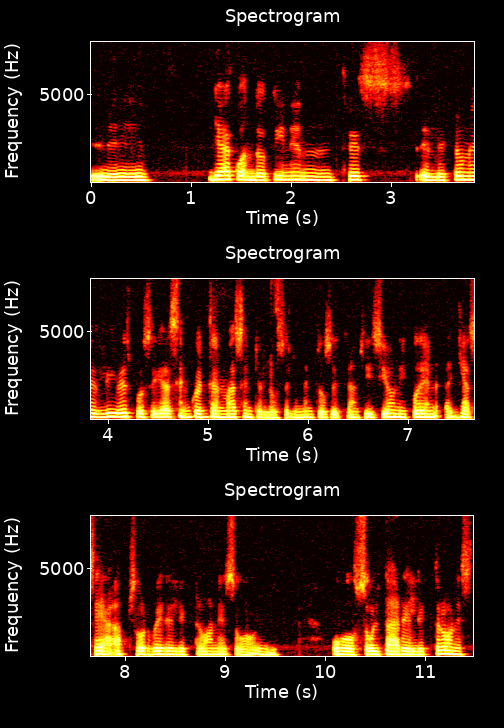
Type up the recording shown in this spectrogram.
Eh, ya cuando tienen tres electrones libres, pues ya se encuentran más entre los elementos de transición y pueden ya sea absorber electrones o, o soltar electrones.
